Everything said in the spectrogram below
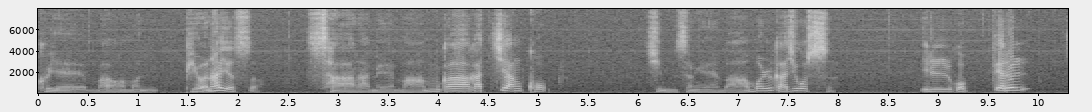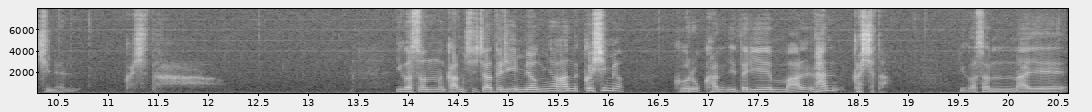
그의 마음은 변하였어. 사람의 마음과 같지 않고 짐승의 마음을 가지고서 일곱 때를 지낼 것이다. 이것은 감시자들이 명령한 것이며 거룩한 이들이 말한 것이다. 이것은 나의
